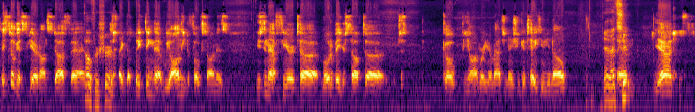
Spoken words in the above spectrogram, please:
they still get scared on stuff, and Oh, for sure. it's like a big thing that we all need to focus on is using that fear to motivate yourself to just go beyond where your imagination can take you. You know, Yeah, that's and yeah, just,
